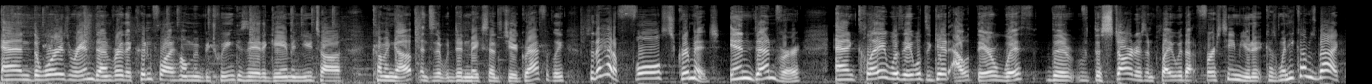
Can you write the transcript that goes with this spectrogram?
and the Warriors were in Denver. They couldn't fly home in between because they had a game in Utah coming up, and so it didn't make sense geographically. So they had a full scrimmage in Denver, and Klay was able to get out there with the the starters and play with that first team unit. Because when he comes back,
